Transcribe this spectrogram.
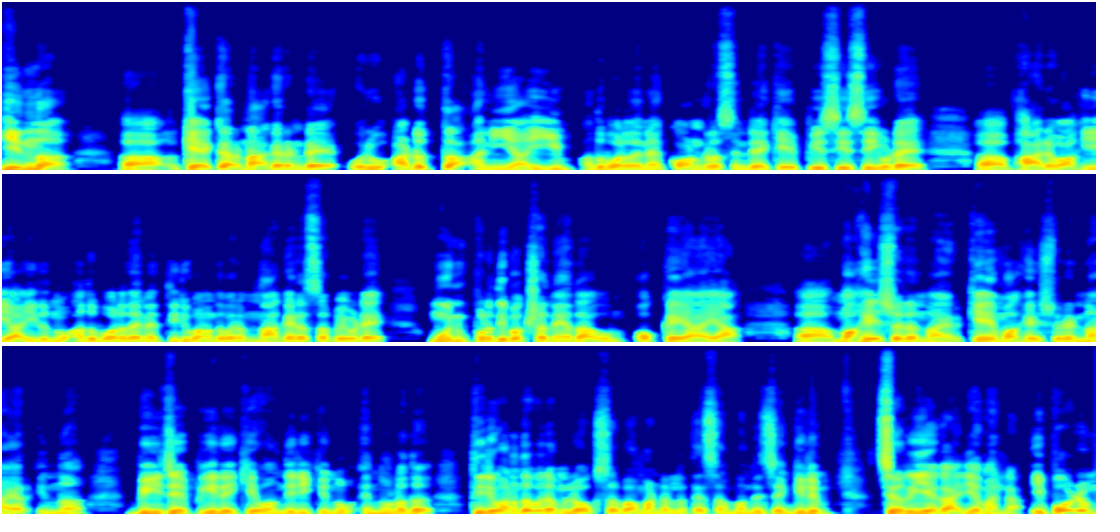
ഇന്ന് കെ. കരുണാകരന്റെ ഒരു അടുത്ത അനുയായിയും അതുപോലെ തന്നെ കോൺഗ്രസിന്റെ കെ പി സി സിയുടെ ഭാരവാഹിയായിരുന്നു. അതുപോലെ തന്നെ തിരുവനന്തപുരം നഗരസഭയുടെ മുൻ പ്രതിപക്ഷ നേതാവും ഒക്കെയായ മഹേശ്വരൻ നായർ കെ. മഹേശ്വരൻ നായർ ഇന്ന് ബി ജെ പിയിലേക്ക് വന്നിരിക്കുന്നു എന്നുള്ളത് തിരുവനന്തപുരം ലോക്സഭാ മണ്ഡലത്തെ സംബന്ധിച്ചെങ്കിലും ചെറിയ കാര്യമല്ല. ഇപ്പോഴും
